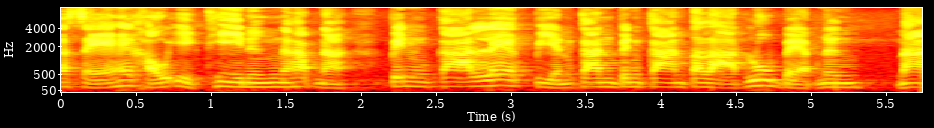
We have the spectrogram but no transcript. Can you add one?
กระแสให้เขาอีกทีนึงนะครับนะ เป็นการแลกเปลี่ยนกันเป็นการตลาดรูปแบบหนึ่งนะ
